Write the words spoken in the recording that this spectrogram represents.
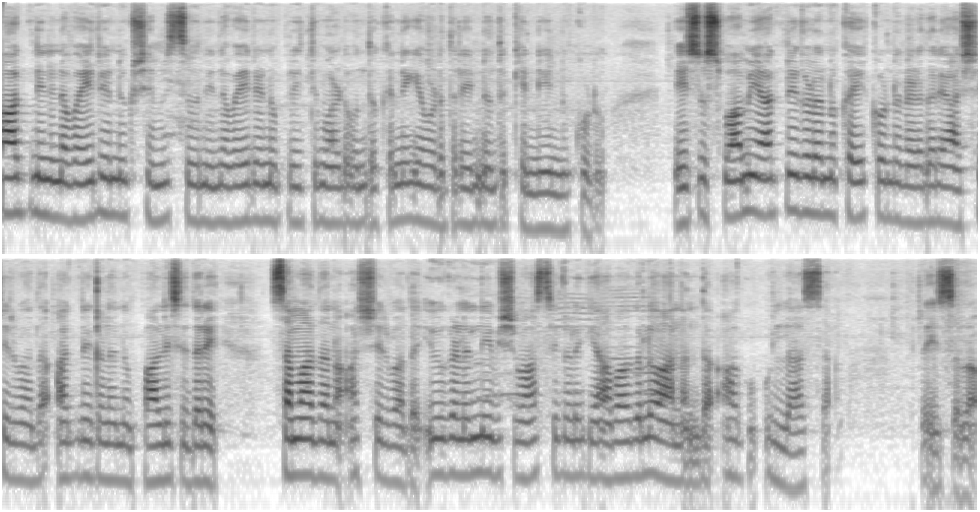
ಆಜ್ಞೆ ನಿನ್ನ ವೈರ್ಯನ್ನು ಕ್ಷಮಿಸು, ನಿನ್ನ ವೈರ್ಯನ್ನು ಪ್ರೀತಿ ಮಾಡು. ಒಂದು ಕೆನ್ನೆಗೆ ಹೊಡೆದರೆ ಇನ್ನೊಂದು ಕೆನ್ನೆಯನ್ನು ಕೊಡು. ಯೇಸು ಸ್ವಾಮಿ ಆಜ್ಞೆಗಳನ್ನು ಕೈಕೊಂಡು ನಡೆದರೆ, ಆಶೀರ್ವಾದ ಆಜ್ಞೆಗಳನ್ನು ಪಾಲಿಸಿದರೆ ಸಮಾಧಾನ, ಆಶೀರ್ವಾದ. ಇವುಗಳಲ್ಲಿ ವಿಶ್ವಾಸಿಗಳಿಗೆ ಯಾವಾಗಲೂ ಆನಂದ ಹಾಗೂ ಉಲ್ಲಾಸ. ಪ್ರೈಸಲಾ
